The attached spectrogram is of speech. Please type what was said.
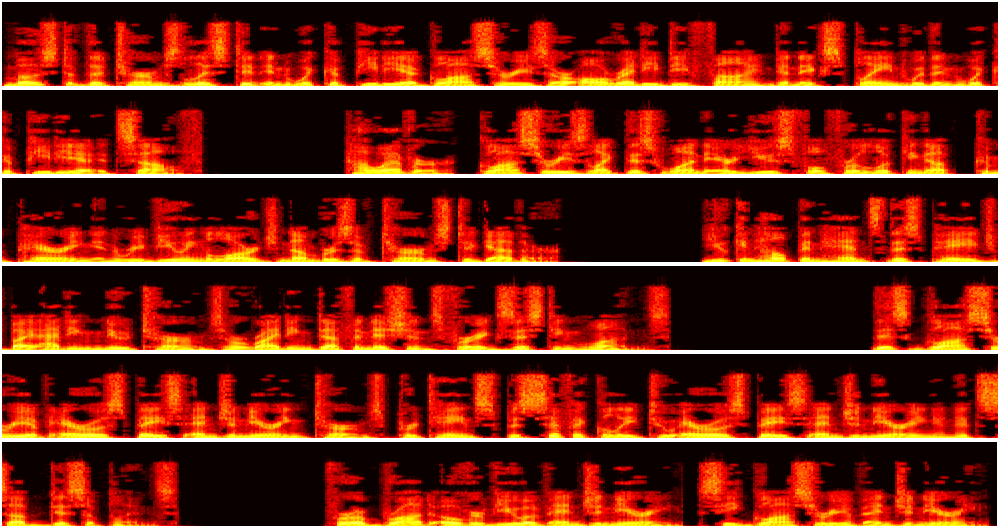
Most of the terms listed in Wikipedia glossaries are already defined and explained within Wikipedia itself. However, glossaries like this one are useful for looking up, comparing and reviewing large numbers of terms together. You can help enhance this page by adding new terms or writing definitions for existing ones. This glossary of aerospace engineering terms pertains specifically to aerospace engineering and its sub-disciplines. For a broad overview of engineering, see Glossary of Engineering.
